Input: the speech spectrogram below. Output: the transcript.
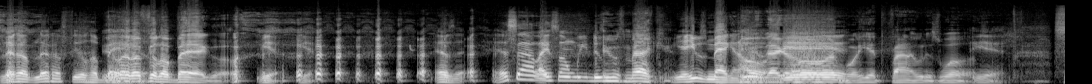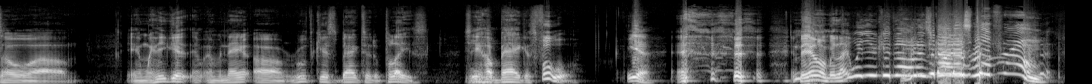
Let her let her fill her Yeah, bag. let her up. fill her bag up. Yeah, yeah. That's it. That sounds like something we do. he was macking. yeah, he was magging He was macking yeah. hard, boy. He had to find out who this was. Yeah. So, um, and when he get, and when they, uh, Ruth gets back to the place, see her Mm-hmm. bag is full. Yeah. and Naomi like, where you getting all Where this you get all that grain stuff from?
